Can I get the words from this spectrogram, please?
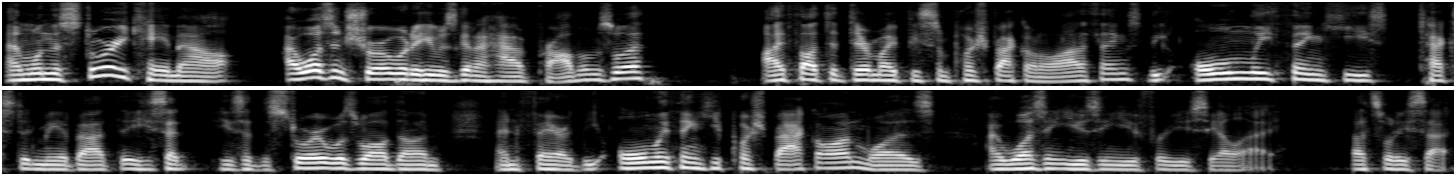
And when the story came out, I wasn't sure what he was going to have problems with. I thought that there might be some pushback on a lot of things. The only thing he texted me about, that he said he said the story was well done and fair. The only thing he pushed back on was I wasn't using you for UCLA. That's what he said.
